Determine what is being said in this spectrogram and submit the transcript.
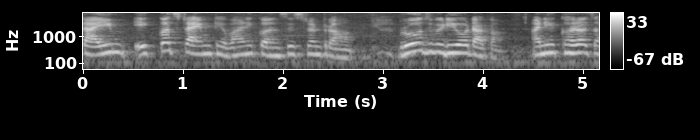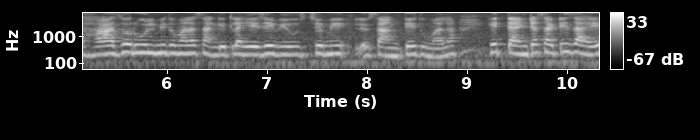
टाईम एकच टाईम ठेवा आणि कन्सिस्टंट राहा. रोज व्हिडिओ टाका. आणि खरंच हा जो रूल मी तुम्हाला सांगितला हे जे व्ह्यूजचे मी सांगते तुम्हाला हे त्यांच्यासाठीच आहे.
